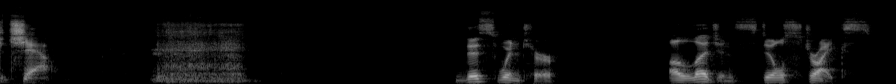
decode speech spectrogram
Ka-chow. This winter, a legend still strikes.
